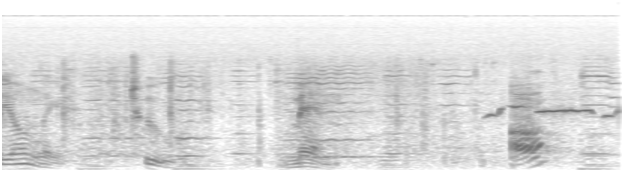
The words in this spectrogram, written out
the only two men. Oh? Oh?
